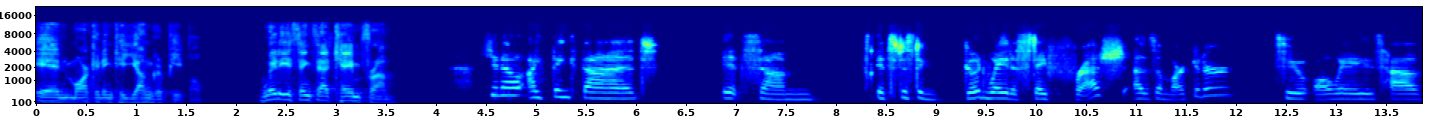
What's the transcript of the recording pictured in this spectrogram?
in marketing to younger people. Where do you think that came from? You know, I think that it's um, it's just a good way to stay fresh as a marketer to always have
